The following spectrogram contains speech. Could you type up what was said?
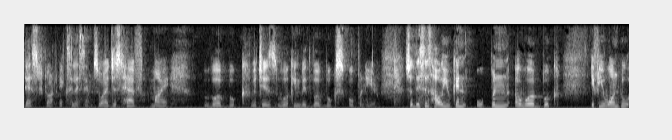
test.xlsm so I just have my workbook which is working with workbooks open here. So this is how you can open a workbook. If you want to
